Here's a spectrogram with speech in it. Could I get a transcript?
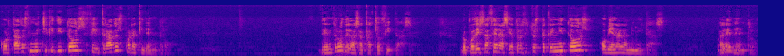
cortados muy chiquititos, filtrados por aquí dentro dentro de las alcachofitas. Lo podéis hacer así a trocitos pequeñitos o bien a laminitas, ¿vale? Dentro.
